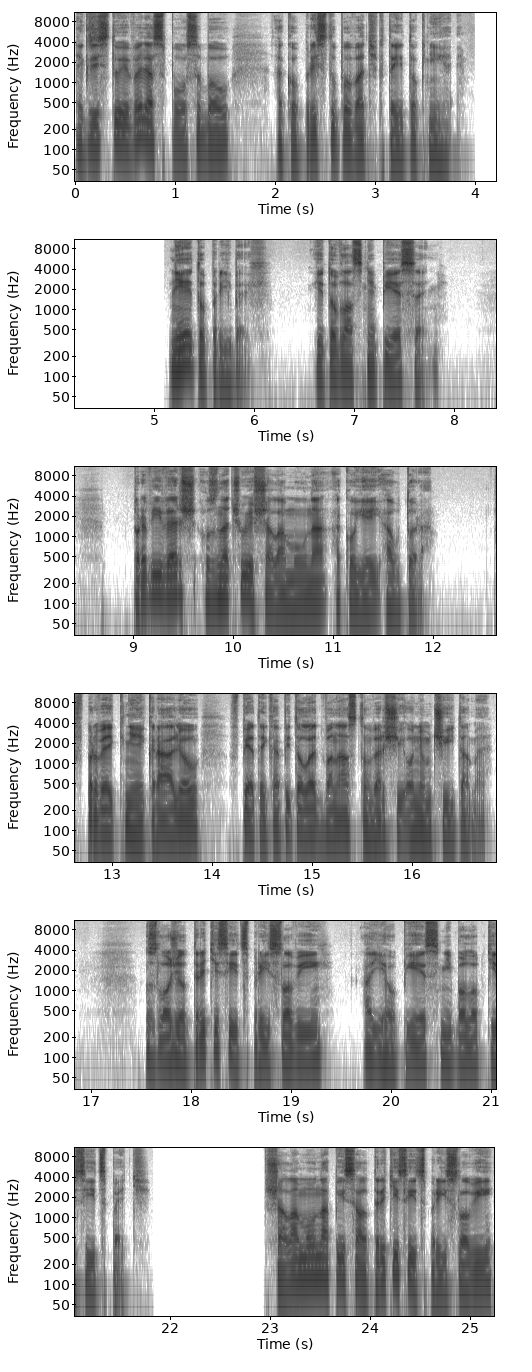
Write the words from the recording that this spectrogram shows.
Existuje veľa spôsobov, ako pristupovať k tejto knihe. Nie je to príbeh, je to vlastne pieseň. Prvý verš označuje Šalamúna ako jej autora. V prvej knihe kráľov v 5. kapitole 12. verši o ňom čítame – zložil 3000 prísloví a jeho piesni bolo 1005. Šalamún napísal 3000 prísloví,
